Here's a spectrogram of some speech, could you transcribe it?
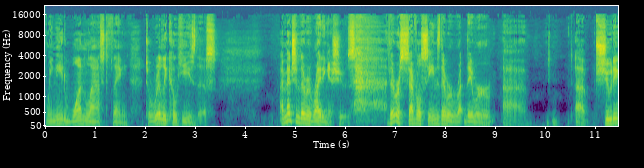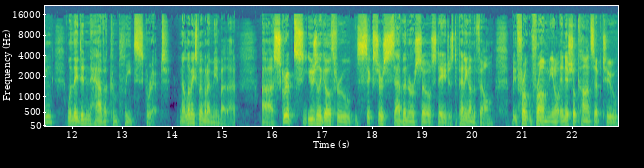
We need one last thing to really cohese this. I mentioned there were writing issues. There were several scenes they were they were uh, uh, shooting when they didn't have a complete script. Now let me explain what I mean by that. Uh, scripts usually go through six or seven or so stages, depending on the film, from from you know initial concept to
